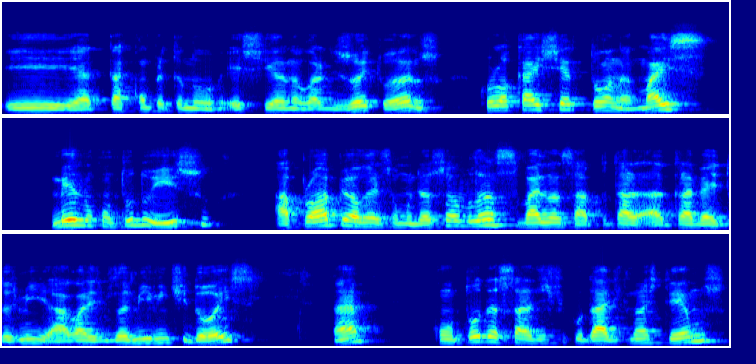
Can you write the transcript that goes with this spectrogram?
e está é, completando esse ano agora 18 anos, colocar tona. Mas, mesmo com tudo isso, a própria Organização Mundial só lança, vai lançar através de 2000, agora de 2022, né, com toda essa dificuldade que nós temos,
